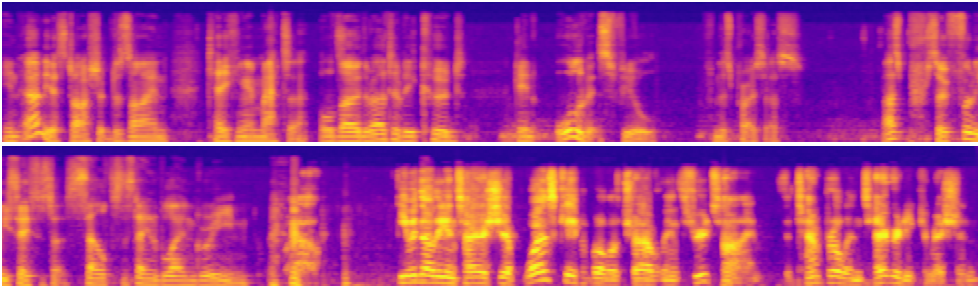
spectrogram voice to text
in earlier starship design taking in matter, although the Relativity could gain all of its fuel from this process. That's pr- so fully self sustainable and green. Wow. Even though the entire ship was capable of traveling through time, the Temporal Integrity Commission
